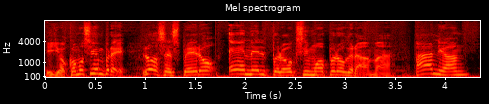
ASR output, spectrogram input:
Y yo, como siempre, los espero en el próximo programa. Annyeong.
